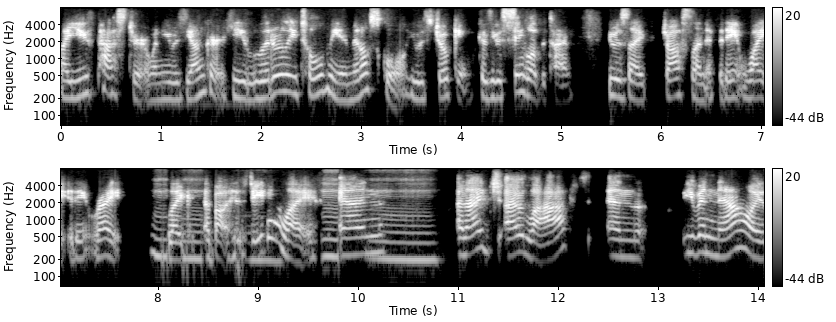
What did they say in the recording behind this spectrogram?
My youth pastor, when he was younger, he literally told me in middle school, he was joking because he was single at the time. He was like, Jocelyn, if it ain't white, it ain't right mm-hmm. like about his dating life mm-hmm. and and i i laughed and even now i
